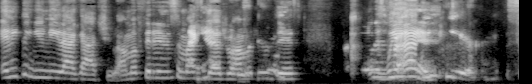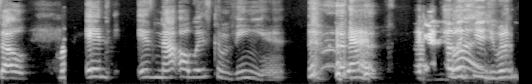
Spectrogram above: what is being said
anything you need, I got you. I'm gonna fit it into my schedule. I'm gonna do this. We are here. So and it's not always convenient. yeah. Like I tell but, the kids, you want to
